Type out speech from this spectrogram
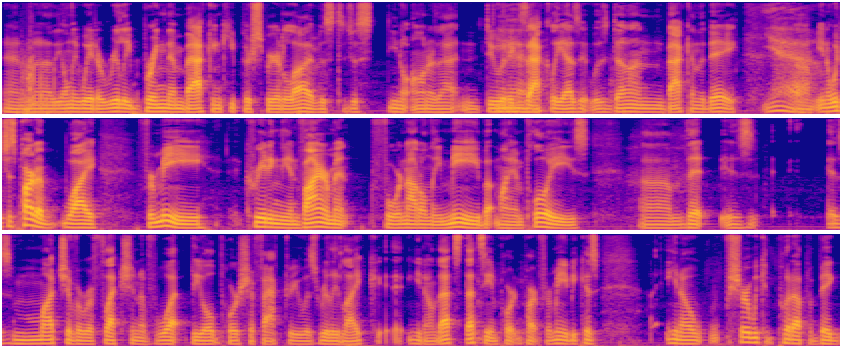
and uh, the only way to really bring them back and keep their spirit alive is to just you know honor that and do it Yeah. exactly as it was done back in the day. Yeah. um, you know, which is part of why, for me, creating the environment for not only me but my employees um, that is as much of a reflection of what the old Porsche factory was really like. You know, that's that's the important part for me because, you know, sure we could put up a big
